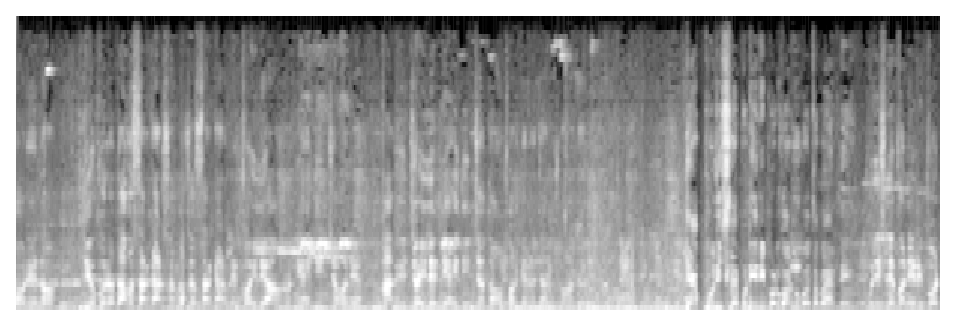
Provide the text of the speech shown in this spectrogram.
परेन? त्यो कुरो त अब सरकारसँग छ। सरकारले कहिले हाम्रो न्याय दिन्छ भने हामी जहिले न्याय दिन्छ तब फर्केर जान्छौँ हामीहरू त्यहाँ पुलिसलाई पनि रिपोर्ट गर्नुभयो तपाईँहरूले? पुलिसले पनि रिपोर्ट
